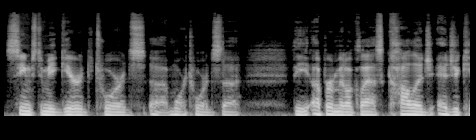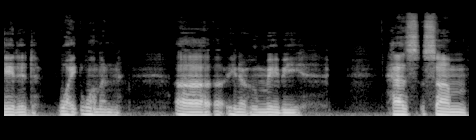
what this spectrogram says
seems to me geared towards uh, more towards uh, the upper middle class college educated white woman uh, uh, you know, who maybe has some,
